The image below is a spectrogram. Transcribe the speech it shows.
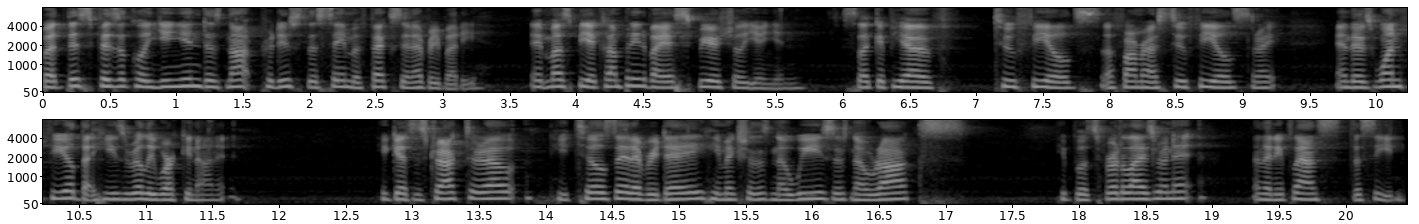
but this physical union does not produce the same effects in everybody. It must be accompanied by a spiritual union. It's like if you have two fields, a farmer has two fields, right? And there's one field that he's really working on it. He gets his tractor out, he tills it every day, he makes sure there's no weeds, there's no rocks, he puts fertilizer in it, and then he plants the seed.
